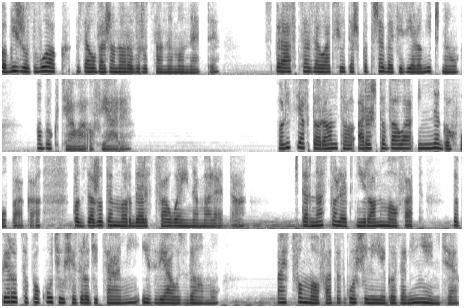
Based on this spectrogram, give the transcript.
Pobliżu zwłok zauważono rozrzucone monety. Sprawca załatwił też potrzebę fizjologiczną obok ciała ofiary. Policja w Toronto aresztowała innego chłopaka pod zarzutem morderstwa Wayne'a Maleta. Czternastoletni Ron Moffat dopiero co pokłócił się z rodzicami i zwiał z domu. Państwo Moffat zgłosili jego zaginięcie.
